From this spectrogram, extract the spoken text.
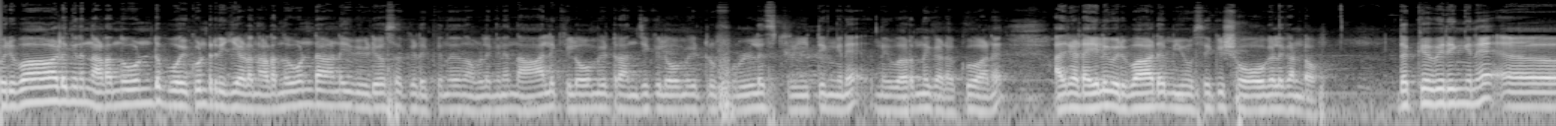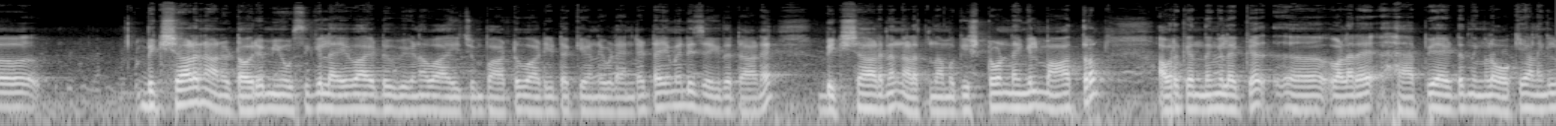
ഒരുപാട് ഇങ്ങനെ നടന്നുകൊണ്ട് പോയിക്കൊണ്ടിരിക്കുകയാണ്. നടന്നുകൊണ്ടാണ് ഈ വീഡിയോസ് ഒക്കെ എടുക്കുന്നത്. നമ്മളിങ്ങനെ നാല് കിലോമീറ്റർ അഞ്ച് കിലോമീറ്റർ ഫുള്ള് സ്ട്രീറ്റ് ഇങ്ങനെ നിവർന്ന് കിടക്കുവാണ്. അതിനിടയിൽ ഒരുപാട് മ്യൂസിക് ഷോകൾ കണ്ടോ? ഇതൊക്കെ ഇവരിങ്ങനെ ഭിക്ഷാടനാണ് കേട്ടോ. ഒരു മ്യൂസിക് ലൈവായിട്ട് വീണ വായിച്ചും പാട്ട് പാടിയിട്ടൊക്കെയാണ് ഇവിടെ എന്റർടൈൻമെന്റ് ചെയ്തിട്ടാണ് ഭിക്ഷാടനം നടത്തുന്നത്. നമുക്ക് ഇഷ്ടമുണ്ടെങ്കിൽ മാത്രം അവർക്ക് എന്തെങ്കിലുമൊക്കെ വളരെ ഹാപ്പി ആയിട്ട് നിങ്ങൾ ഓക്കെ ആണെങ്കിൽ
